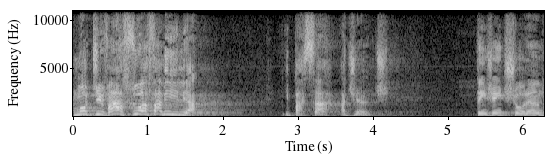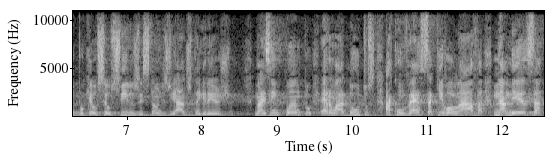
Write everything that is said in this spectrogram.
motivar a sua família e passar adiante. Tem gente chorando porque os seus filhos estão desviados da igreja, mas enquanto eram adultos, a conversa que rolava na mesa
